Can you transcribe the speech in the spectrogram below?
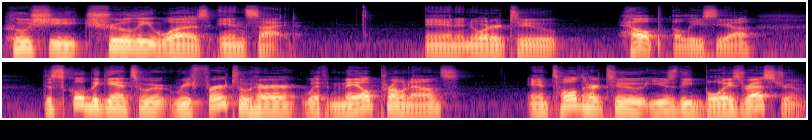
who she truly was inside. And in order to help Alicia, the school began to refer to her with male pronouns and told her to use the boys' restroom.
